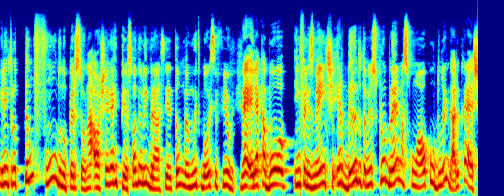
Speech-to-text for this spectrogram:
ele entrou tão fundo no personagem, ó, chega a arrepia, só de eu lembrar, assim, é, tão, é muito bom esse filme, né? Ele acabou, infelizmente, herdando também os problemas com o álcool do lendário Cash.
